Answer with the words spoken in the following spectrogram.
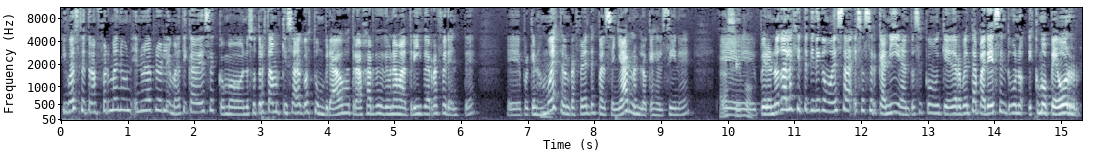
Igual se transforma en, un, en una problemática a veces, como nosotros estamos quizás acostumbrados a trabajar desde una matriz de referente, eh, porque nos mm. muestran referentes para enseñarnos lo que es el cine. Ah, eh, pero no toda la gente tiene como esa, esa cercanía, entonces como que de repente aparecen, uno, es como peor,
